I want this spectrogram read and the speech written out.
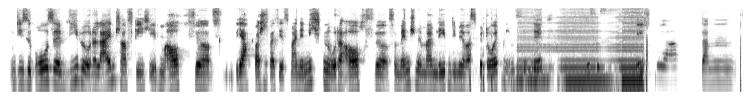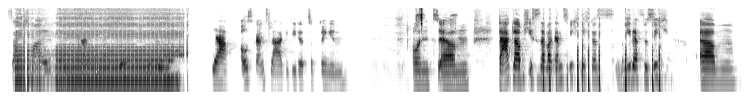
und diese große Liebe oder Leidenschaft, die ich eben auch für, ja, beispielsweise jetzt meine Nichten oder auch für, für Menschen in meinem Leben, die mir was bedeuten, empfinde, das hilft mir dann, sag ich mal, ja, Ausgangslage wiederzubringen. Und ähm, da, glaube ich, ist es aber ganz wichtig, dass jeder für sich ähm,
